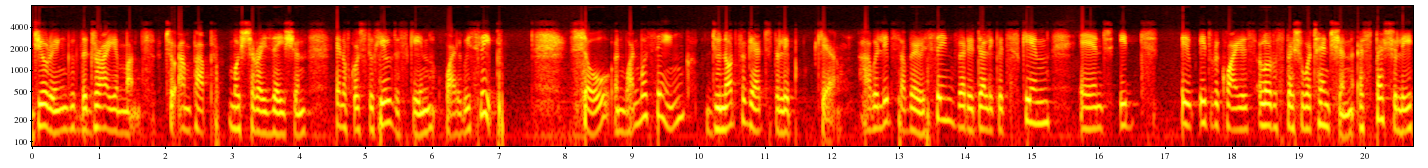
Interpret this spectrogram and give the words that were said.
during the drier months to amp up moisturization and, of course, to heal the skin while we sleep. So, and one more thing, do not forget the lip care. Our lips are very thin, very delicate skin, and it it, it, requires a lot of special attention, especially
